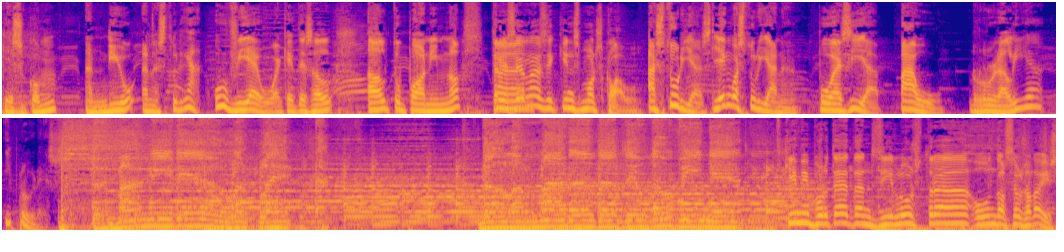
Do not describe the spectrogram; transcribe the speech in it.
que és com en diu en asturià. Ubieu, aquest és el, el topònim, no? Tres Eh, L's i quins mots clau? Astúries, llengua asturiana, poesia, pau, ruralia i progrés. Demà aniré a la plec de la Mare Quimi Portet ens il·lustra un dels seus herois.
